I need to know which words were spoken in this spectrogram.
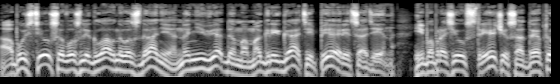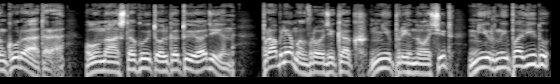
Опустился возле главного здания на неведомом агрегате перец один и попросил встречи с адептом куратора. У нас такой только ты один. Проблем он вроде как не приносит, мирный по виду.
